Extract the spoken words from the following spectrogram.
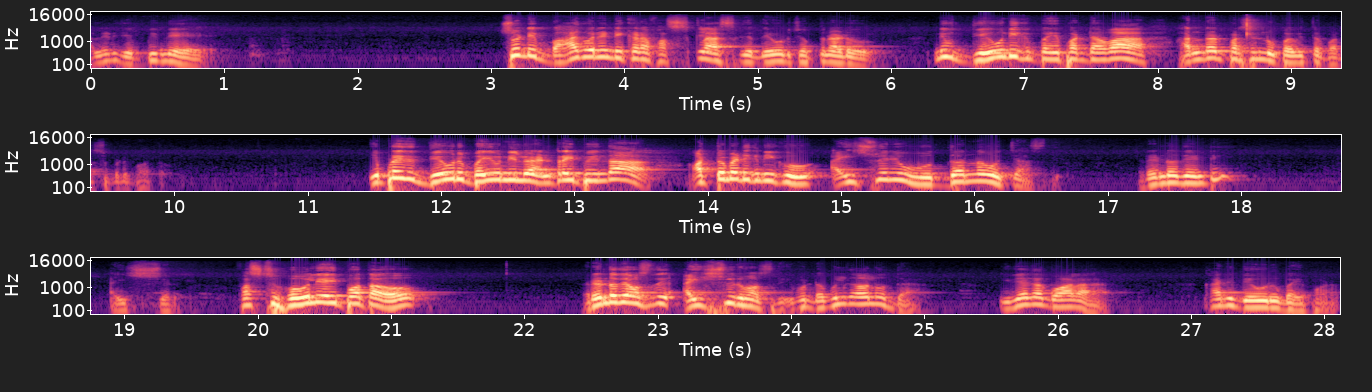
ఆల్రెడీ చెప్పిందే. చూడండి బాగోనండి ఇక్కడ ఫస్ట్ క్లాస్ దేవుడు చెప్తున్నాడు నువ్వు దేవునికి భయపడ్డావా? హండ్రెడ్ పర్సెంట్ నువ్వు పవిత్రపరచబడిపోతావు. ఎప్పుడైతే దేవుని భయం నీళ్ళు ఎంటర్ అయిపోయిందా ఆటోమేటిక్ నీకు ఐశ్వర్యం వద్దన్న వచ్చేస్తుంది. రెండోది ఏంటి? ఐశ్వర్యం. ఫస్ట్ హోలీ అయిపోతావు. రెండోది వస్తుంది ఐశ్వర్యం వస్తుంది. ఇప్పుడు డబ్బులు కావాలి వద్దా? ఇదేగా గోల. కానీ దేవుడు భయపడదు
